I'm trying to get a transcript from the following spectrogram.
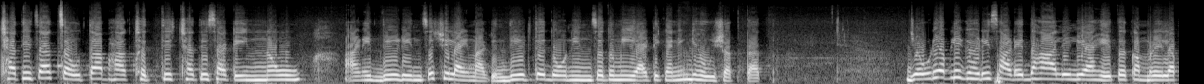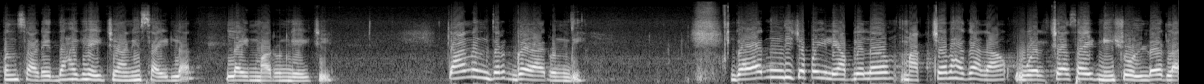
छातीचा चौथा भाग छत्तीस छातीसाठी नऊ आणि दीड इंच शिलाई मार्जिन. दीड ते दोन इंच तुम्ही या ठिकाणी घेऊ शकतात. जेवढी आपली घडी साडे दहा आलेली आहे तर कमरेला पण साडे दहा घ्यायची आणि साईडला लाईन मारून घ्यायची. त्यानंतर गळा रुंदी गळा पहिले आपल्याला मागच्या भागाला वरच्या साईडनी शोल्डरला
